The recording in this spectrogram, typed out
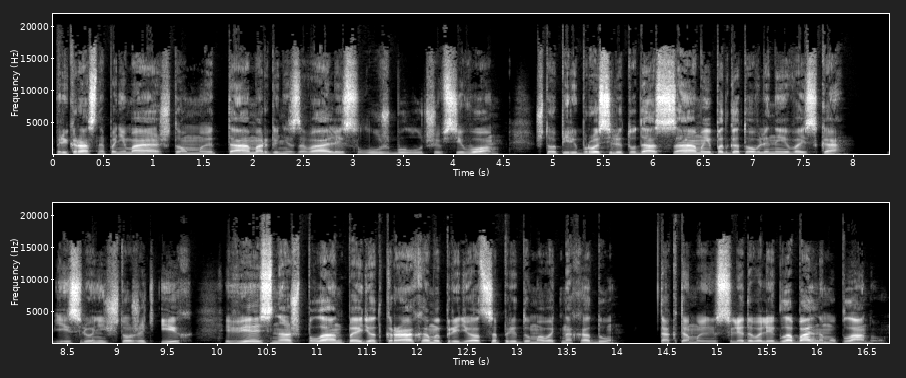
прекрасно понимая, что мы там организовали службу лучше всего, что перебросили туда самые подготовленные войска. Если уничтожить их, весь наш план пойдет крахом и придется придумывать на ходу. Так-то мы следовали глобальному плану.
